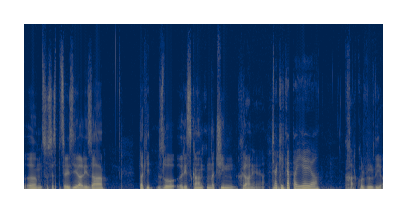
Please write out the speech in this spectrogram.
um, so se specializirali za taki zelo riskanten način hranjenja, Čakaj, kaj pa jejo? Karkoli lovijo.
